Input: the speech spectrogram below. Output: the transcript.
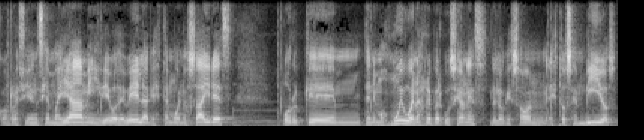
con residencia en Miami y Diego de Vela que está en Buenos Aires porque mm, tenemos muy buenas repercusiones de lo que son estos envíos.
